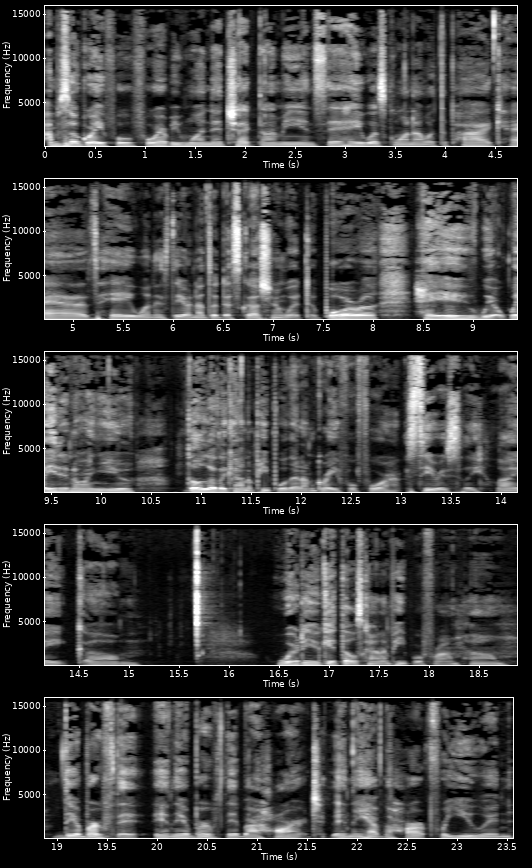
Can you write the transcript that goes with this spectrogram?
I'm so grateful for everyone that checked on me and said, hey, what's going on with the podcast? Hey, when is there another discussion with Deborah? Hey, we're waiting on you those are the kind of people that I'm grateful for. Seriously, like, um, where do you get those kind of people from? Um, they're birthed and they're birthed by heart, and they have the heart for you and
